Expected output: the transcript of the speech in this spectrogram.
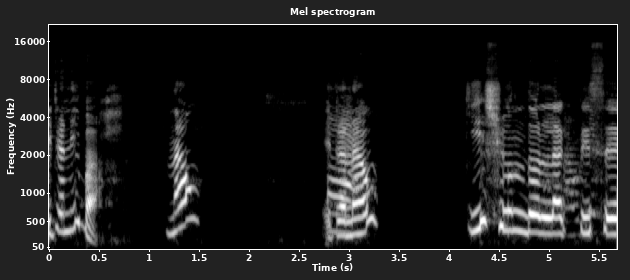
এটা নিবা। নাও। এটা নাও। কি সুন্দর লাগতেছে।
